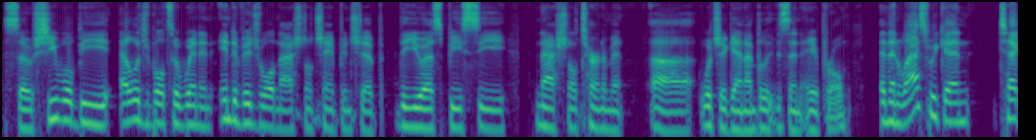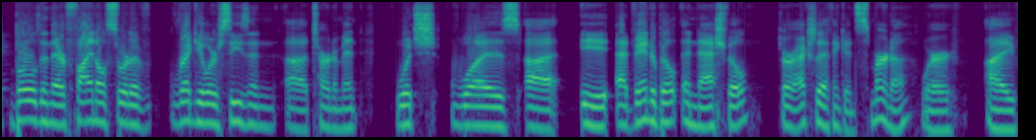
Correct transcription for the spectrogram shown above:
So she will be eligible to win an individual national championship, the USBC national tournament, uh, which again I believe is in April. And then last weekend, Tech bowled in their final sort of regular season uh, tournament, which was uh, at Vanderbilt in Nashville, or actually I think in Smyrna, where I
